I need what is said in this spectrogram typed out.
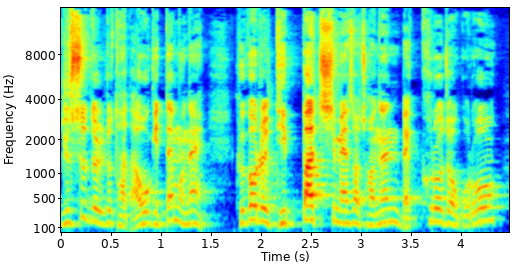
뉴스들도 다 나오기 때문에 그거를 뒷받침해서 저는 매크로적으로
